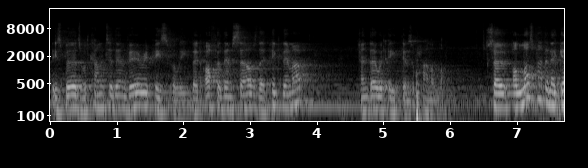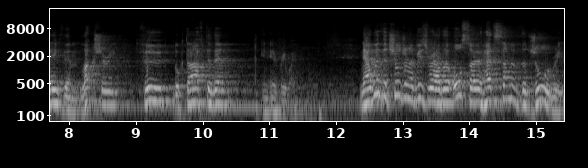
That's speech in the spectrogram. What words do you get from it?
these birds would come to them very peacefully. They'd offer themselves, they'd pick them up, and they would eat them, subhanAllah. So Allah subhanahu wa ta'ala gave them luxury, food, looked after them in every way. Now, with the children of Israel, they also had some of the jewelry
